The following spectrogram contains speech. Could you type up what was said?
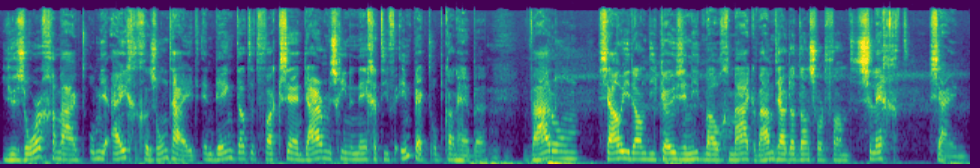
je zorgen maakt om je eigen gezondheid en denkt dat het vaccin daar misschien een negatieve impact op kan hebben, Mhm. waarom zou je dan die keuze niet mogen maken? Waarom zou dat dan soort van slecht zijn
